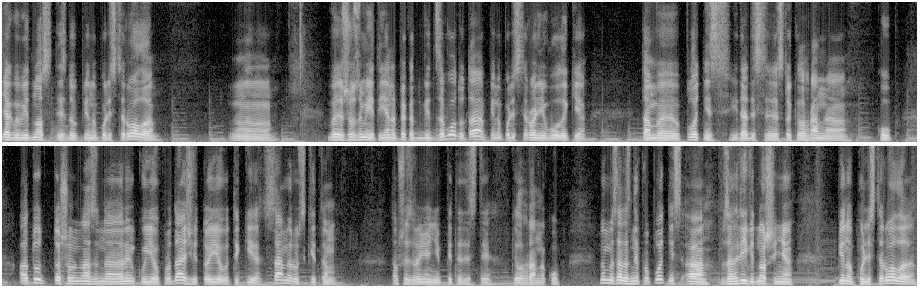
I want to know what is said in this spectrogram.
як ви відноситесь до пінополістирола. Е, Ви ж розумієте, є, наприклад, від заводу та, пінополістирольні вулики, там е, плотність йде десь 100 кг на куб. А тут, то, що у нас на ринку є в продажі, то є такі саміровські, там, там щось в районі 50 кг на куб. Ну, ми зараз не про плотність, а взагалі відношення пінополістирола.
